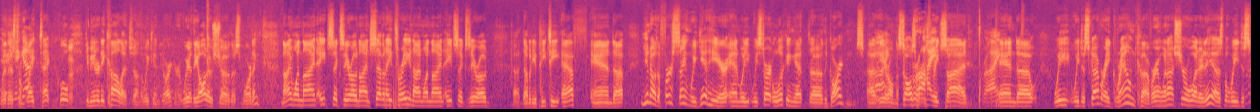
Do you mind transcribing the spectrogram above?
with There us from go. Wake Technical Community College on the Weekend Gardener. We're at the auto show this morning. 919-860-9783, 919-860 uh, WPTF. And, uh, you know, the first thing we get here and we, we start looking at uh, the gardens out here on the Salisbury Right. Street side. Right. And uh, we we discover a ground cover, and we're not sure what it is, but we just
